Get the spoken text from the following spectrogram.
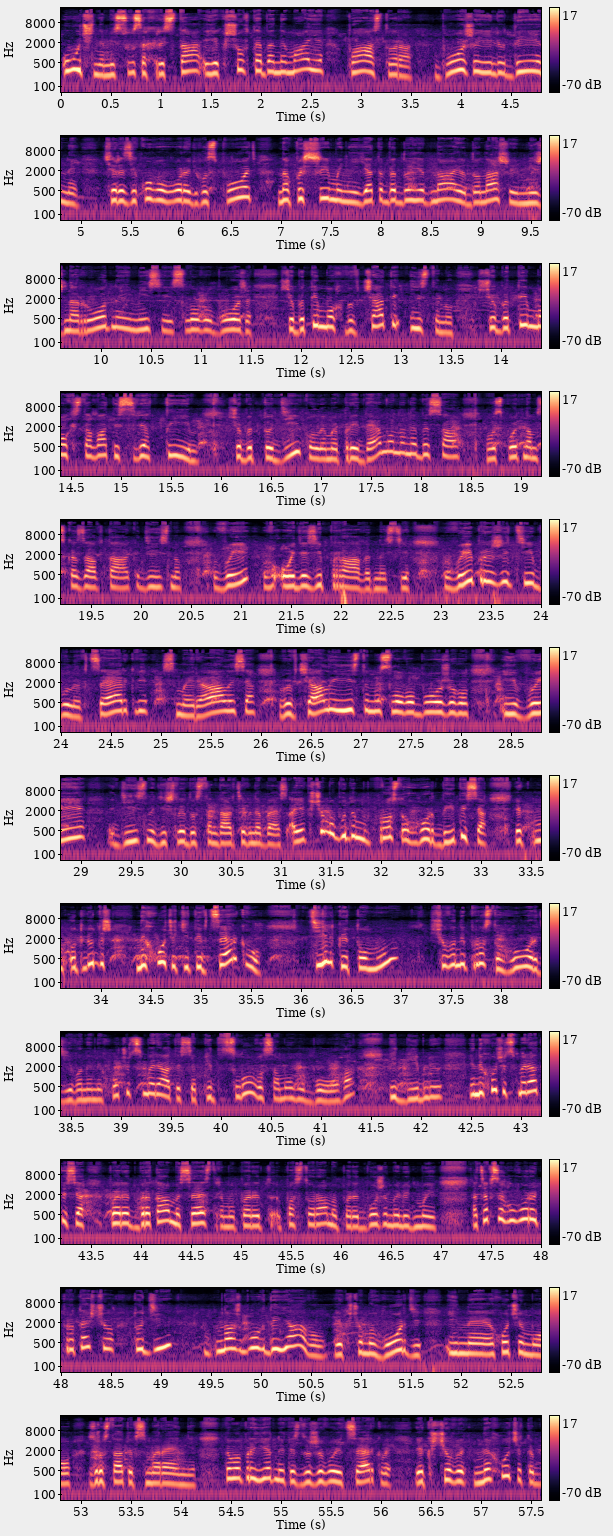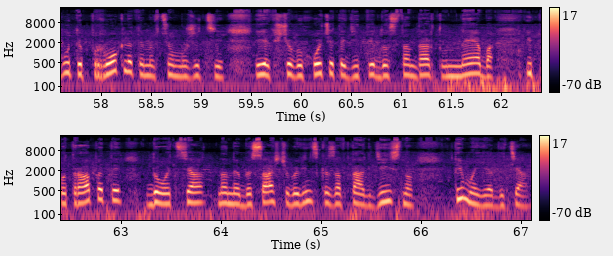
учнем Ісуса Христа, і якщо в тебе немає пастора, Божої людини, через яку говорить Господь, напиши мені, я тебе доєднаю до нашої міжнародної місії Слово Боже, щоб ти мог вивчати істину, щоб ти мог ставати святим, щоб тоді, коли ми прийдемо на небеса, Господь нам сказав так, дійсно, ви в одязі праведності, ви при житті були в церкві, смирялися, вивчали істину Слова Божого, і ви дійсно дійшли до стандартів небес. А якщо ми будемо просто гордитися, як от люди ж не хочуть іти в церкву тільки тому. Що вони просто горді, вони не хочуть смирятися під слово самого Бога, під Біблію, і не хочуть смирятися перед братами, сестрами, перед пасторами, перед Божими людьми. А це все говорить про те, що тоді наш Бог диявол, якщо ми горді і не хочемо зростати в смиренні. Тому приєднуйтесь до живої церкви, якщо ви не хочете бути проклятими в цьому житті, і якщо ви хочете дійти до стандарту неба і потрапити до Отця на небеса, щоб він сказав: так, дійсно, ти моє дитя.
